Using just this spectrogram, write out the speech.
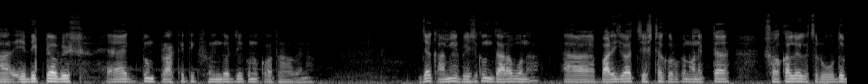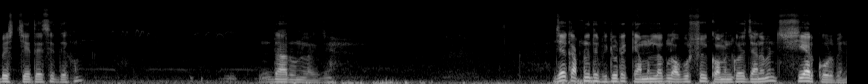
আর এদিকটাও বেশ একদম প্রাকৃতিক সৌন্দর্যের কোনো কথা হবে না। যাক, আমি আর বেশিক্ষণ দাঁড়াবো না। বাড়ি যাওয়ার চেষ্টা করব, কারণ অনেকটা সকাল হয়ে গেছে, রোদও বেশ চেতেছে, দেখুন। দারুণ লাগছে। যাক, আপনাদের ভিডিওটা কেমন লাগল অবশ্যই কমেন্ট করে জানাবেন শেয়ার করবেন।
